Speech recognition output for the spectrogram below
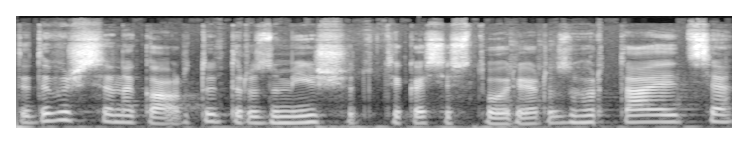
Ти дивишся на карту, і ти розумієш, що тут якась історія розгортається.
